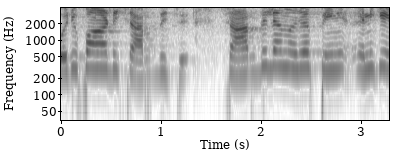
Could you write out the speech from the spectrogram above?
ഒരുപാട് ഛർദ്ദിച്ച്. ഛർദ്ദിലെന്ന് വെച്ചാൽ പിന്നെ എനിക്ക്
